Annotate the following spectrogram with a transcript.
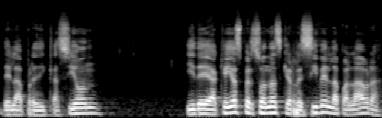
de la predicación y de aquellas personas que reciben la palabra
